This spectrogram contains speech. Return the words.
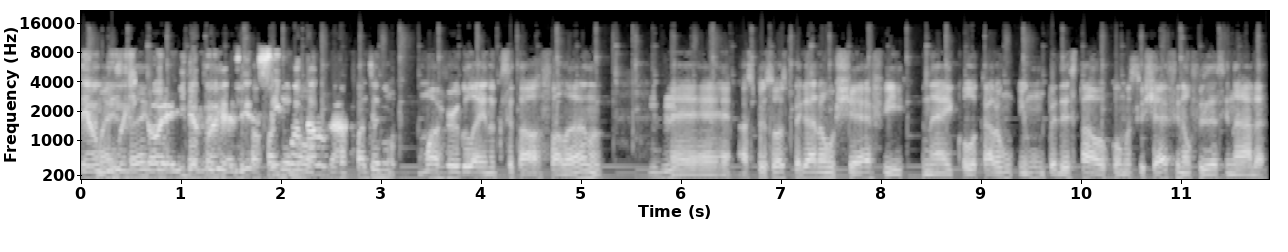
Tem alguma Mas, história aí de alguma resenha, sem contar lugar. Fazendo uma vírgula aí no que você tava falando, uhum. é, as pessoas pegaram o chefe né, e colocaram em um pedestal, como se o chefe não fizesse nada.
